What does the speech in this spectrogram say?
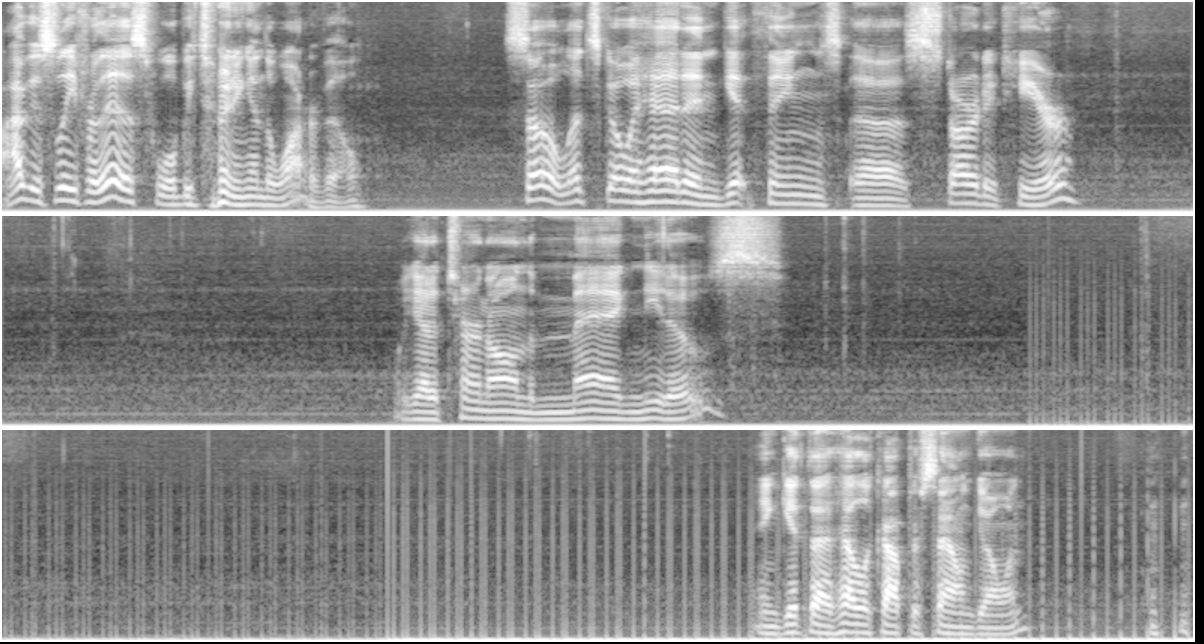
obviously for this, we'll be tuning into Waterville. So let's go ahead and get things uh, started here. We got to turn on the magnetos. And get that helicopter sound going.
